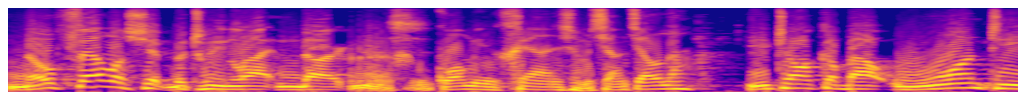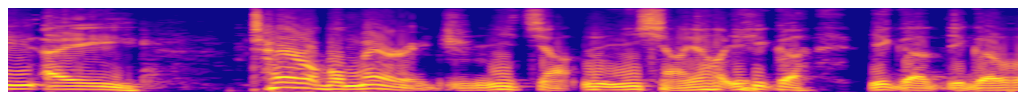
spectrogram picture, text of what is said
No fellowship between light and darkness. 光明黑暗什么相交呢？ You talk about wanting a terrible marriage. 你讲你你想要一个一个一个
